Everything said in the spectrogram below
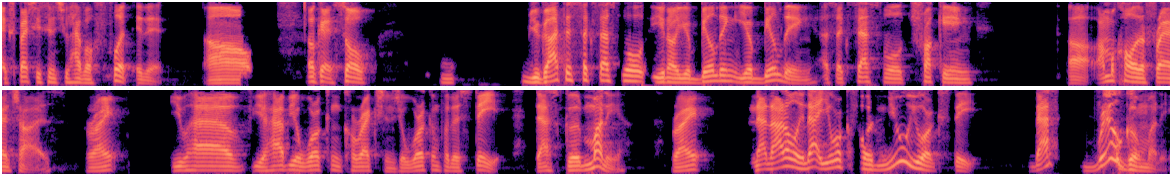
especially since you have a foot in it. Um, okay, so you got this successful. You know, you're building you're building a successful trucking. Uh, I'm gonna call it a franchise, right? You have you have your working corrections. You're working for the state. That's good money, right? Now, not only that, you're working for New York State. That's real good money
